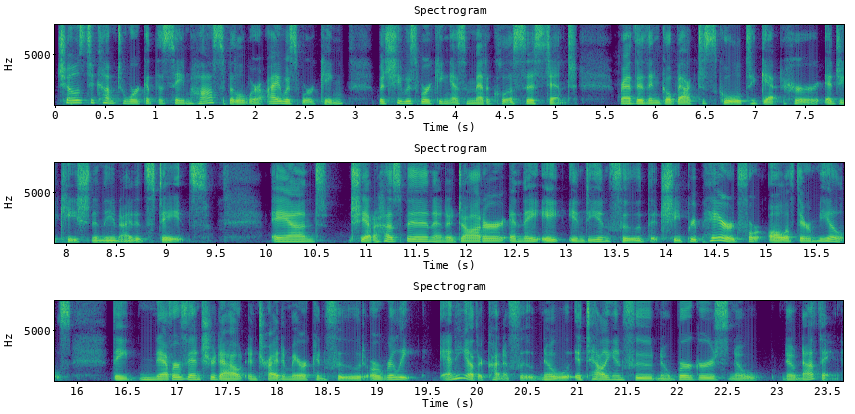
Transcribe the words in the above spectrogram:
chose to come to work at the same hospital where I was working, but she was working as a medical assistant rather than go back to school to get her education in the United States. And she had a husband and a daughter, and they ate Indian food that she prepared for all of their meals. They never ventured out and tried American food or really any other kind of food. No Italian food, no burgers, no no nothing.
